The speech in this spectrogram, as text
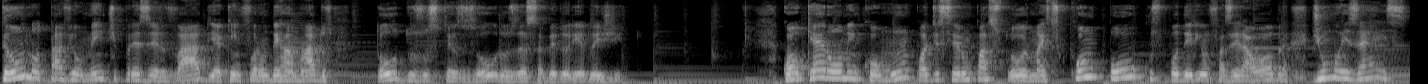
tão notavelmente preservado e a quem foram derramados todos os tesouros da sabedoria do Egito? Qualquer homem comum pode ser um pastor, mas quão poucos poderiam fazer a obra de um Moisés?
